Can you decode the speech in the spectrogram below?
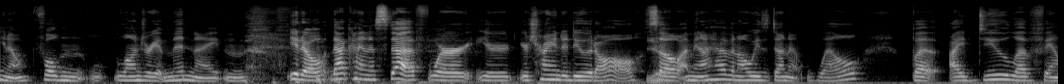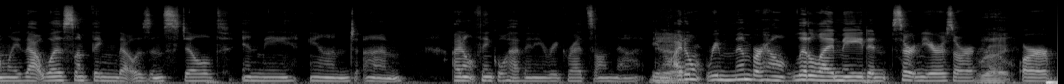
you know folding laundry at midnight and you know that kind of stuff where you're you're trying to do it all Yeah. so i mean i haven't always done it well but i do love family that was something that was instilled in me and um I don't think we'll have any regrets on that. You know, I don't remember how little I made in certain years or Right. or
